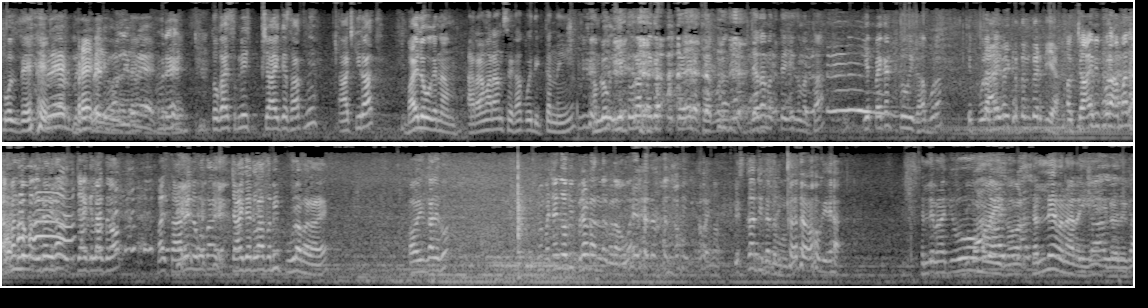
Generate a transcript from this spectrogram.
बोलते हैं? ब्रेड, ब्रेड ब्रेड ब्रेड तो गाइस सुनिए चाय के साथ में आज की रात भाई लोगों के नाम आराम आराम से खा कोई दिक्कत नहीं है। हम लोग ये पूरा पैकेट तेरे रखा पूरा। ज़्यादा मत तेज़ी से मत खा। ये पैकेट तू ही खा पूरा। ये पूरा पैकेट खत्म कर दिया। और चाय भी पूरा हमारे अपन लोग इधर देखो चाय गिलास दिखाओ भाई सारे लोगों का चाय का गिलास अभी पूरा भरा है। और इनका देखो इसमें बचेंगे अभी ब्रेड अंदर भरा हुआ है। इसका भी खत्म हो गया। हो गया। छल्ले बना के ओ माय गॉड छल्ले बना रही है। इधर देखो।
